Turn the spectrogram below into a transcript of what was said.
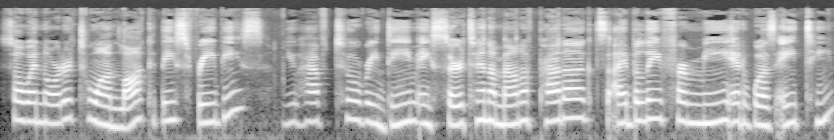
So in order to unlock these freebies, you have to redeem a certain amount of products. I believe for me it was 18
